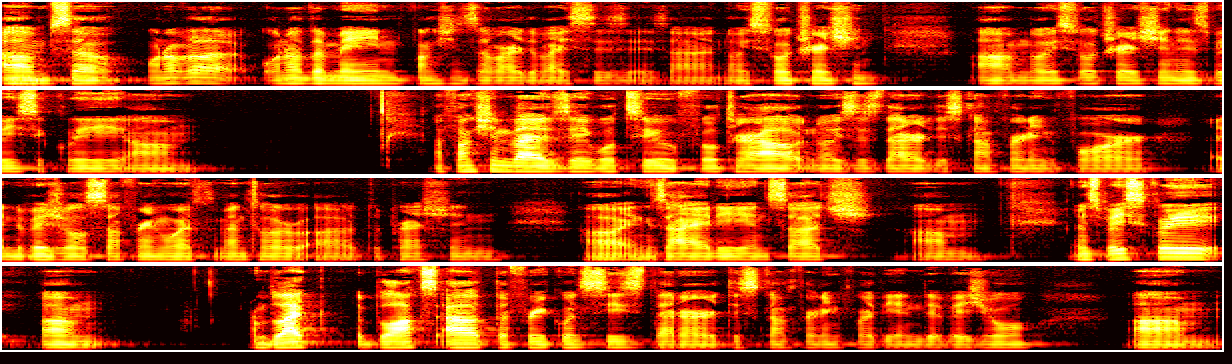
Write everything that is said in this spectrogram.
Um, so one of the one of the main functions of our devices is uh, noise filtration. Um, noise filtration is basically um, a function that is able to filter out noises that are discomforting for individuals suffering with mental uh, depression, uh, anxiety, and such. Um, and it's basically black, it blocks out the frequencies that are discomforting for the individual, um,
